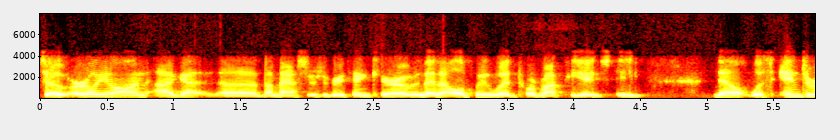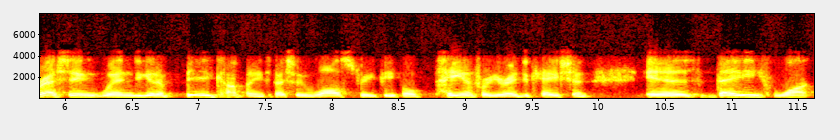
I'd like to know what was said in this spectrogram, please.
So early on, I got uh, my master's degree taken care of, and then I ultimately went toward my PhD. Now, what's interesting when you get a big company, especially Wall Street people paying for your education, is they want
